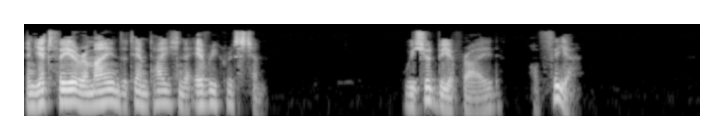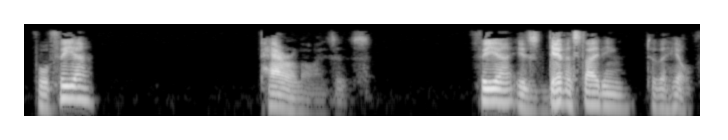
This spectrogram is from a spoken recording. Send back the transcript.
And yet fear remains a temptation to every Christian. We should be afraid of fear. For fear paralyzes. Fear is devastating to the health.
